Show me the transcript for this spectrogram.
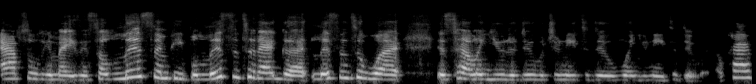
absolutely amazing. So listen, people, listen to that gut. Listen to what is telling you to do what you need to do when you need to do it. Okay.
